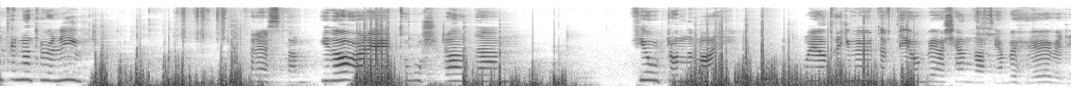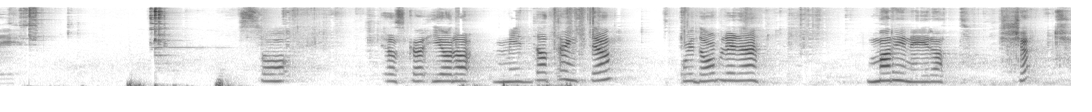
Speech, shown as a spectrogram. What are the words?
Välkommen till Naturliv. Förresten. Idag är det torsdag den 14 maj. Och jag tänker mig ut efter jobbet. Jag kände att jag behöver det. Så jag ska göra middag tänkte jag. Och idag blir det marinerat kött.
